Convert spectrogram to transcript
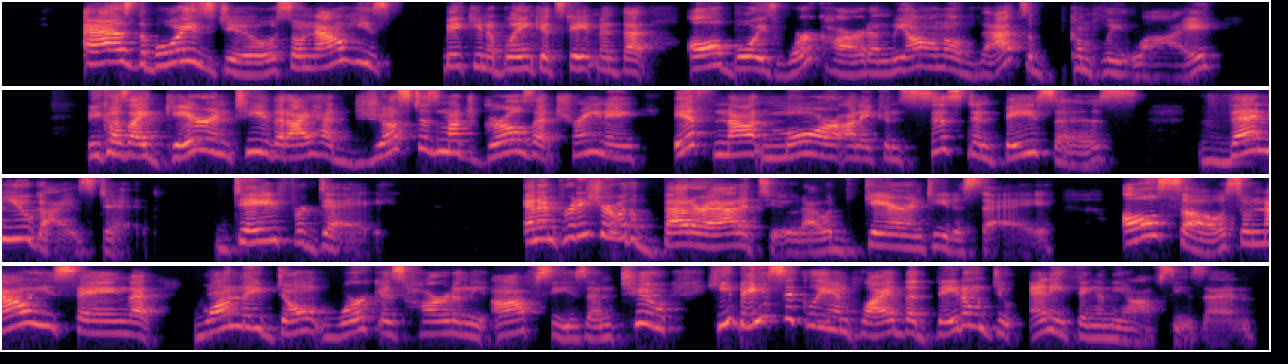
as the boys do. So now he's making a blanket statement that all boys work hard. And we all know that's a complete lie because I guarantee that I had just as much girls at training, if not more, on a consistent basis than you guys did, day for day. And I'm pretty sure with a better attitude, I would guarantee to say. Also, so now he's saying that one, they don't work as hard in the off season. Two, he basically implied that they don't do anything in the off season.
